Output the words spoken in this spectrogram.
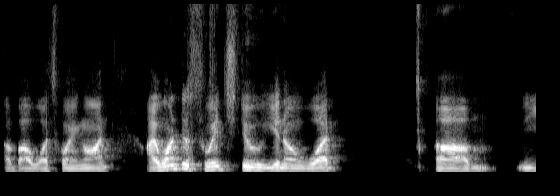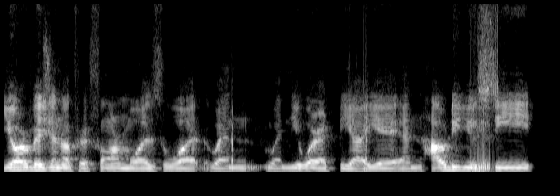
about what's going on. I want to switch to you know what um, your vision of reform was what when when you were at PIA and how do you see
